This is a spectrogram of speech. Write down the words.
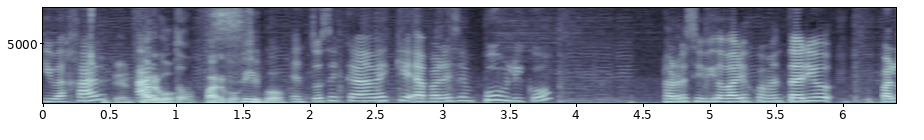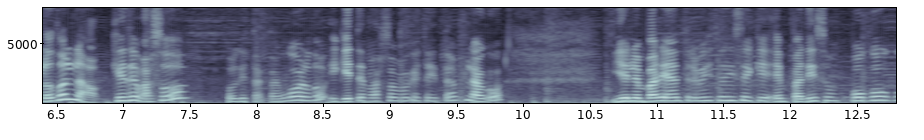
y bajar En Fargo, harto. Fargo, sí. Po. Entonces cada vez que aparece en público ha recibido varios comentarios para los dos lados. ¿Qué te pasó? Porque estás tan gordo. ¿Y qué te pasó porque estás tan flaco? Y él en varias entrevistas dice que empatiza un poco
